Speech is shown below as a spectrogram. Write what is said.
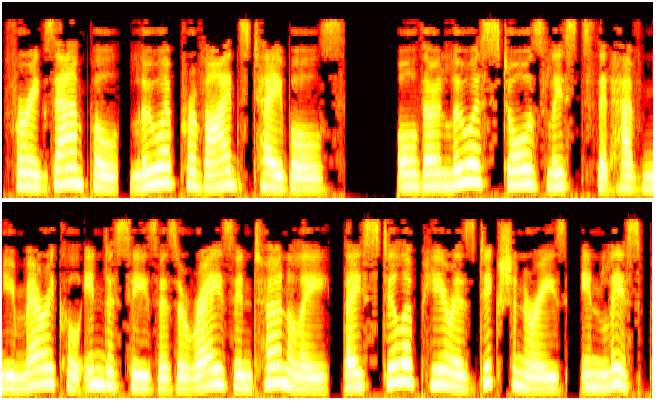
For example, Lua provides tables. Although Lua stores lists that have numerical indices as arrays internally, they still appear as dictionaries. In Lisp,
